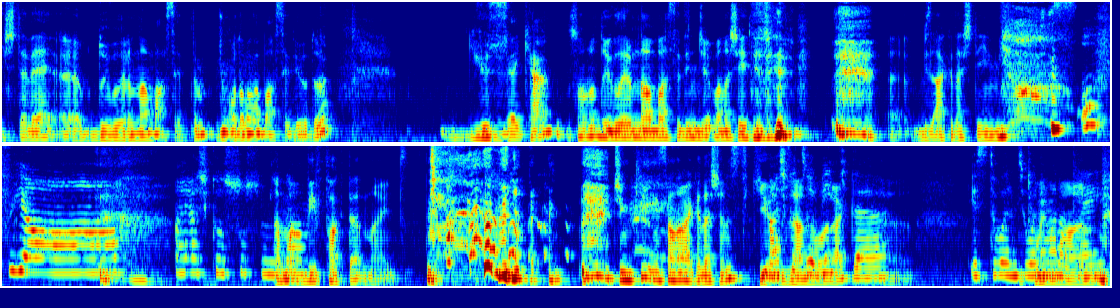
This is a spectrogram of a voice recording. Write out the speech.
İşte ve e, duygularımdan bahsettim. Çünkü o da bana bahsediyordu. Yüz yüzeyken. Sonra duygularımdan bahsedince bana şey dedi. "E, Biz arkadaş değil miyiz? Of ya. Ay sus midem. Ama we fucked that night. Çünkü insanlar arkadaşlarını sikiyor Aşkım düzenli tabii ki olarak. de. E, It's 2021 21. okay?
